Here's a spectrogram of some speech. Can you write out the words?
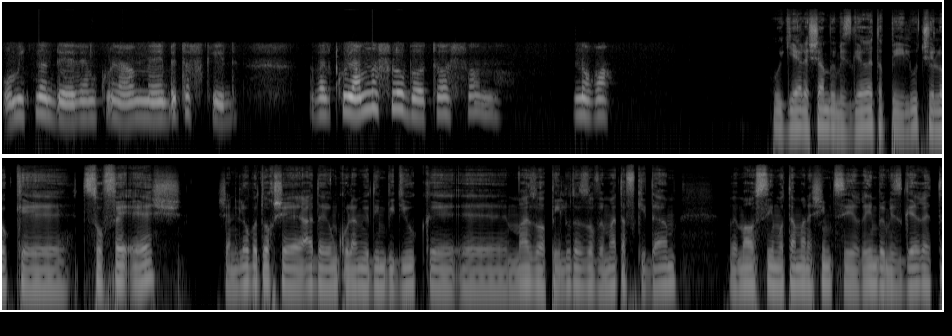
הוא מתנדב, הם כולם אה, בתפקיד, אבל כולם נפלו באותו אסון. נורא. הוא הגיע לשם במסגרת הפעילות שלו כצופה אש, שאני לא בטוח שעד היום כולם יודעים בדיוק אה, אה, מה זו הפעילות הזו ומה תפקידם, ומה עושים אותם אנשים צעירים במסגרת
